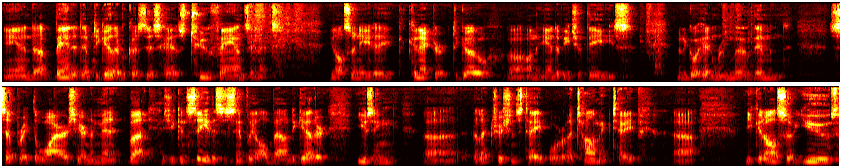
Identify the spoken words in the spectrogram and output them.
and uh, banded them together because this has two fans in it. You also need a connector to go uh, on the end of each of these. I'm going to go ahead and remove them and separate the wires here in a minute. But as you can see, this is simply all bound together using uh, electrician's tape or atomic tape. Uh, you could also use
